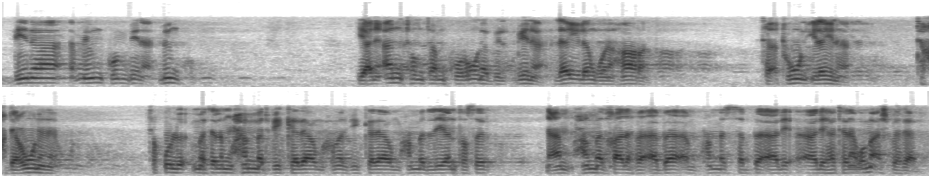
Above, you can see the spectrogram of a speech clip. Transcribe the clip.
بنا منكم بنا منكم. يعني أنتم تمكرون بنا ليلا ونهارا. تأتون إلينا تخدعوننا. تقول مثلا محمد في كذا ومحمد في كذا ومحمد لينتصر. نعم محمد خالف آباء محمد سب آلهتنا وما أشبه ذلك.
